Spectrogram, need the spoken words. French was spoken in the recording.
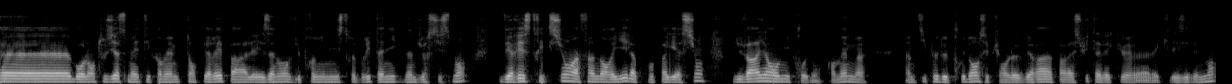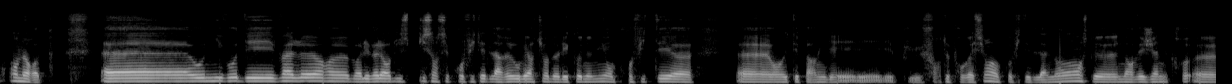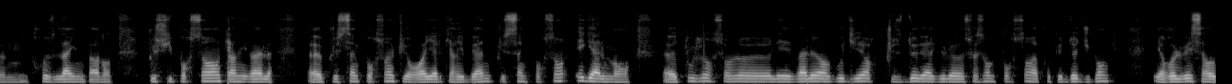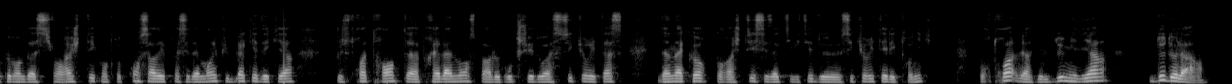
Euh, bon, l'enthousiasme a été quand même tempéré par les annonces du Premier ministre britannique d'endurcissement des restrictions afin d'enrayer la propagation du variant Omicron. Donc quand même un petit peu de prudence et puis on le verra par la suite avec, euh, les événements en Europe. Euh, au niveau des valeurs, bon, les valeurs du SPI censées profiter de la réouverture de l'économie ont profité euh, ont été parmi les, plus fortes progressions, ont profité de l'annonce. Le Norwegian euh, Cruise Line, pardon, plus 8%, Carnival, euh, plus 5%, et puis Royal Caribbean, plus 5% également. toujours sur les valeurs Goodyear, plus 2,60% après que Deutsche Bank ait relevé sa recommandation acheter contre conserver précédemment, et puis Black Decker, plus 3,30 après l'annonce par le groupe suédois Securitas d'un accord pour acheter ses activités de sécurité électronique pour 3,2 milliards de dollars.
